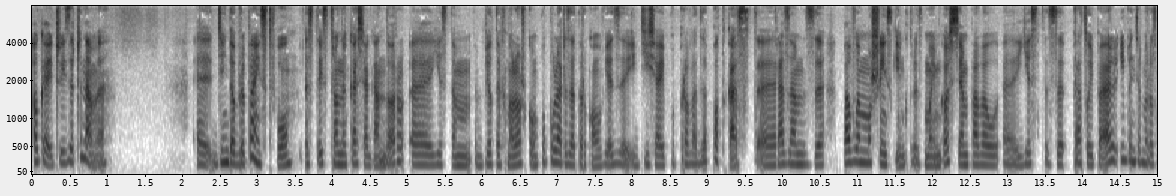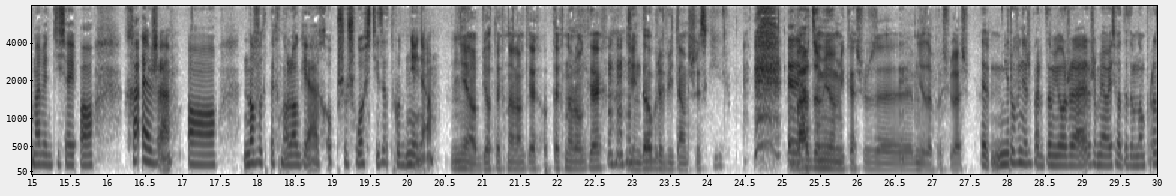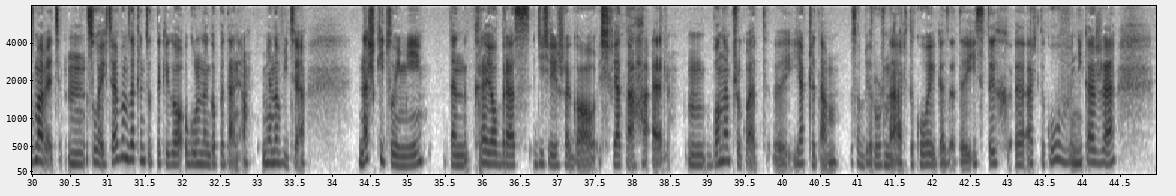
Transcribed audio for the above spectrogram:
Okej, czyli zaczynamy. E, Dzień dobry Państwu. Z tej strony Kasia Gandor. E, Jestem biotechnolożką, popularyzatorką wiedzy i dzisiaj poprowadzę podcast e, razem z Pawłem Moszyńskim, który jest moim gościem. Paweł jest z Pracuj.pl i będziemy rozmawiać dzisiaj o HR-ze, o nowych technologiach, o przyszłości zatrudnienia. Nie o biotechnologiach, o technologiach. Dzień dobry, witam wszystkich. Bardzo miło mi, Kasiu, że mnie zaprosiłaś. E, Mi również bardzo miło, że, że miałeś ochotę ze mną porozmawiać. Mm, Słuchaj, chciałabym zacząć od takiego ogólnego pytania. Mianowicie, naszkicuj mi ten krajobraz dzisiejszego świata HR. Mm, Bo na przykład y, ja czytam sobie różne artykuły i gazety i z tych y, artykułów wynika, że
